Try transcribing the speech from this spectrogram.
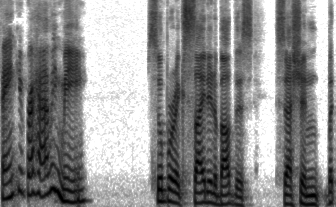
Thank you for having me. Super excited about this session. But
